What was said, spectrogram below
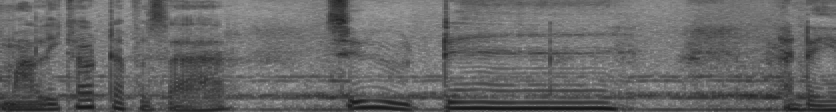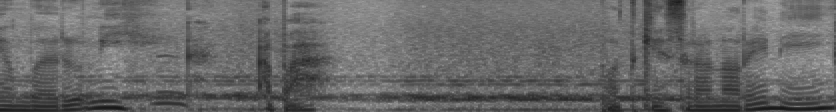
Malika udah besar? Sudah. Ada yang baru nih. Apa? Podcast Rono Rene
